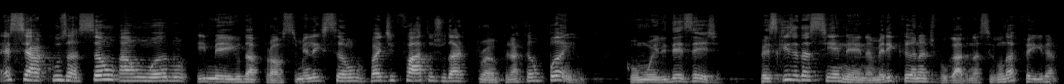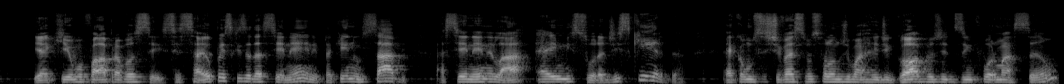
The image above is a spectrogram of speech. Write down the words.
é se a acusação a um ano e meio da próxima eleição vai de fato ajudar Trump na campanha, como ele deseja. Pesquisa da CNN americana, divulgada na segunda-feira, e aqui eu vou falar para vocês, se saiu pesquisa da CNN, para quem não sabe, a CNN lá é a emissora de esquerda. É como se estivéssemos falando de uma rede Goebbels de desinformação.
